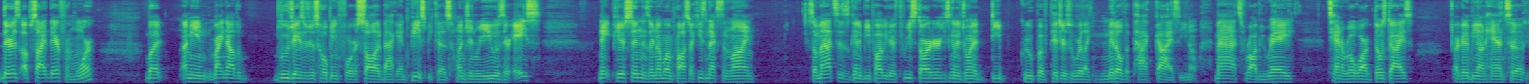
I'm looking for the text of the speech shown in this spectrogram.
There is upside there for more, but I mean, right now the Blue Jays are just hoping for a solid back end piece because Hyun-Jin Ryu is their ace. Nate Pearson is their number one prospect. He's next in line. So Matz is going to be probably their three starter. He's going to join a deep group of pitchers who are like middle of the pack guys. You know, Matz, Robbie Ray, Tanner Roark. Those guys are going to be on hand to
